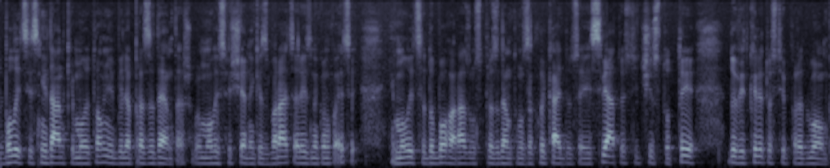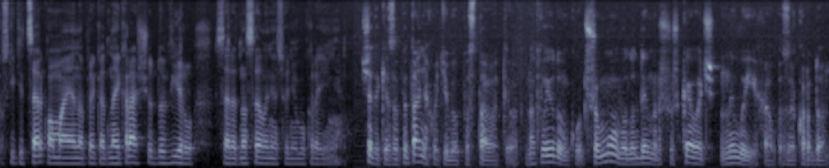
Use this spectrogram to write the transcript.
були ці сніданки молитовні біля президента, щоб могли священники збиратися різних конфесій і молитися до Бога разом з президентом, закликати до цієї святості, чистоти, до відкритості перед Богом, оскільки церква має, наприклад, найкращу довіру серед населення сьогодні в Україні. Ще таке запитання хотів би поставити. На твою думку, чому Володимир Шушкевич не виїхав за кордон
